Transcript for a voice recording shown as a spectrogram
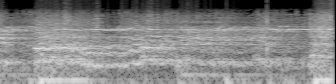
하 나, 둘, 셋,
